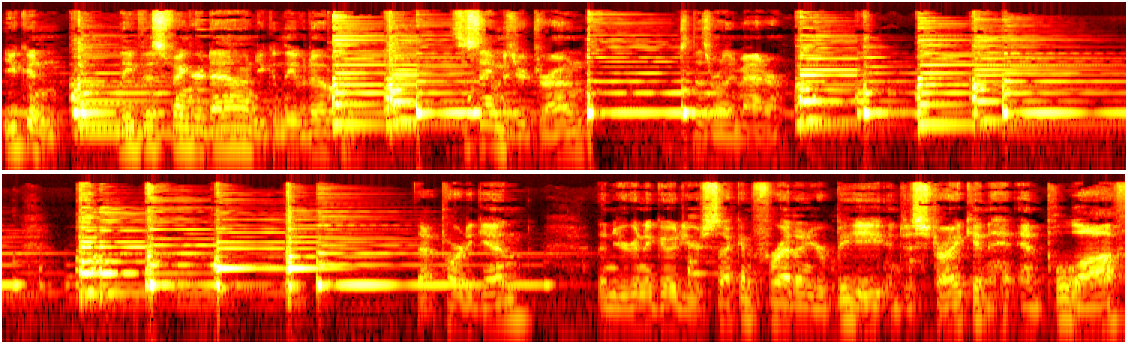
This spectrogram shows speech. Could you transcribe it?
you can leave this finger down, you can leave it open. It's the same as your drone, so it doesn't really matter. Part again. Then you're gonna go to your second fret on your B and just strike it and pull off.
